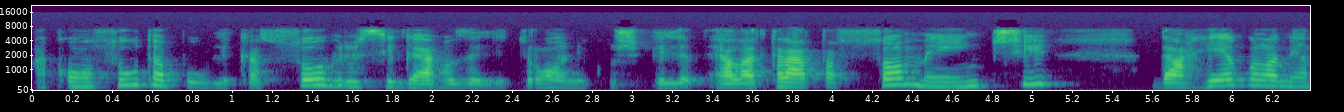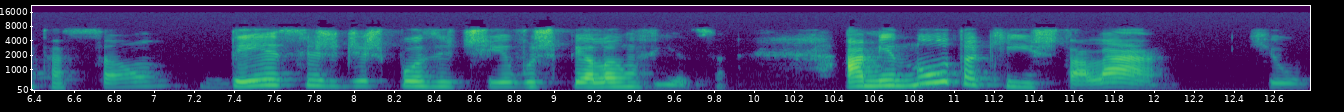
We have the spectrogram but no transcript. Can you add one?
A consulta pública sobre os cigarros eletrônicos, ele, ela trata somente da regulamentação desses dispositivos pela Anvisa. A minuta que está lá, que o,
